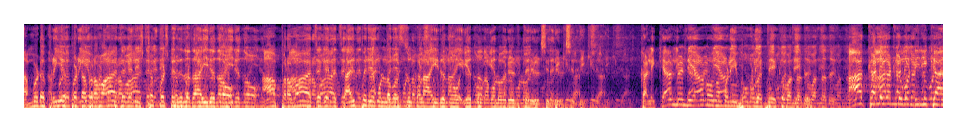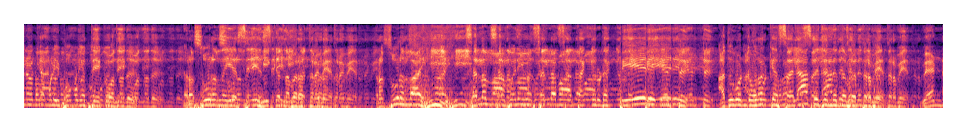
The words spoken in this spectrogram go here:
നമ്മുടെ പ്രിയപ്പെട്ട പ്രവാചകൻ ഇഷ്ടപ്പെട്ടിരുന്നതായിരുന്നു. ആ പ്രവാചകന് താല്പര്യമുള്ള വസ്തുക്കളായിരുന്നു എന്ന് നമ്മൾ ഓരോരുത്തരും ചിന്തിക്കുക. കളിക്കാൻ വേണ്ടിയാണോ നമ്മൾ ഈ ഭൂമുഖത്തേക്ക് വന്നത്? ആ കളി കണ്ടുകൊണ്ടിരിക്കാനാണോ നമ്മൾ ഈ ഭൂമുഖത്തേക്ക് വന്നത്? റസൂറയെ സ്നേഹിക്കുന്നവർ എത്ര പേർ? സ്വല്ലല്ലാഹു അലൈഹി വസല്ലമ തങ്ങളുടെ പേര് കേട്ട് അതുകൊണ്ട് ഉറക്കെ സലാത്ത് ചെല്ലുന്നവർ എത്ര പേർ? വേണ്ട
